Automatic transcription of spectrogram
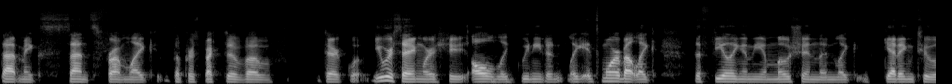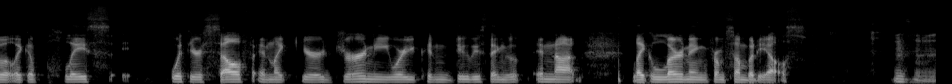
that makes sense from like the perspective of Derek, what you were saying, where she all like we need to like it's more about like the feeling and the emotion and like getting to a, like a place with yourself and like your journey where you can do these things and not like learning from somebody else. Mm-hmm.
